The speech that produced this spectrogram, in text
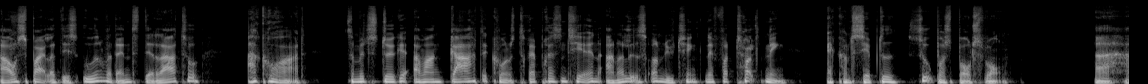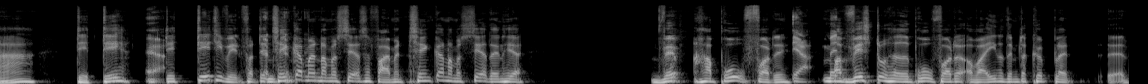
afspejler desuden, hvordan Sterato akkurat som et stykke avantgarde-kunst repræsenterer en anderledes og nytænkende fortolkning af konceptet supersportsvogn. Aha, det er det, Ja. det, er det de vil. For det Jamen, tænker man, når man ser sig Man tænker, når man ser den her, hvem har brug for det? Ja, Men... Og hvis du havde brug for det, og var en af dem, der købte blandt øh,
